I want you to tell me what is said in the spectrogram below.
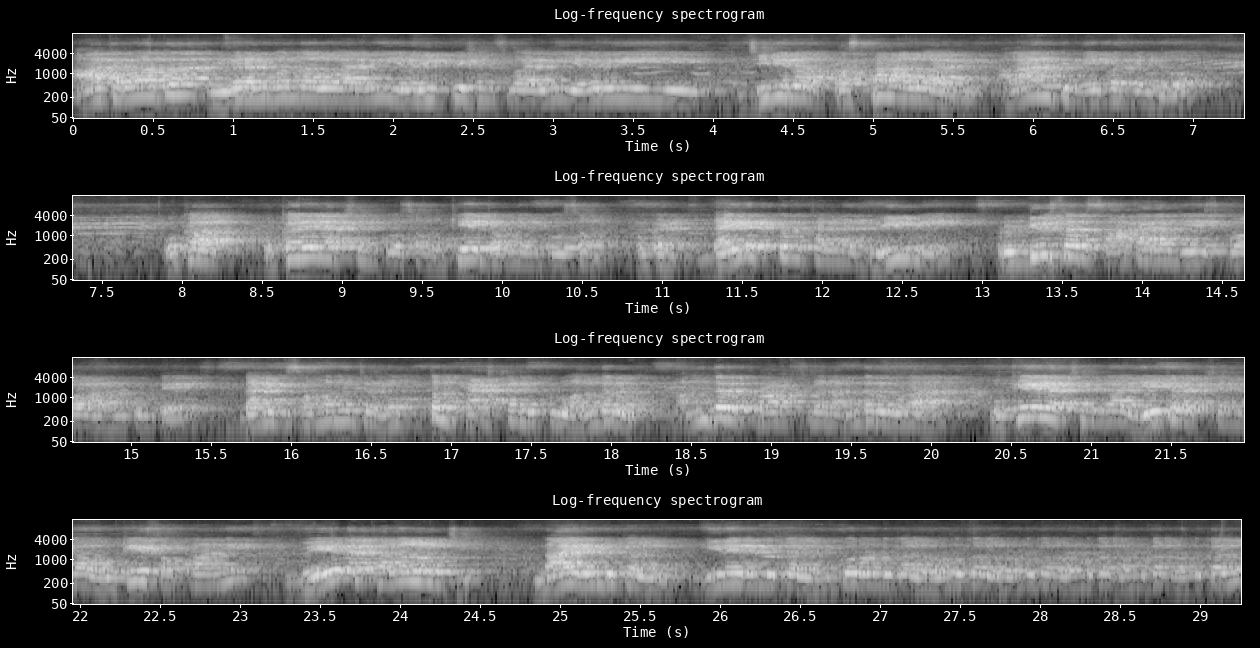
ఆ తర్వాత ఎవరి అనుబంధాలు వారివి ఎవరి ఈక్వేషన్స్ వారివి ఎవరి జీవన ప్రస్థానాలు వారివి అలాంటి నేపథ్యంలో ఒక ఒకే లక్ష్యం కోసం ఒకే గమ్యం కోసం ఒక డైరెక్టర్ కన్న డ్రీమ్ని ప్రొడ్యూసర్ సాకారం చేసుకోవాలనుకుంటే దానికి సంబంధించిన మొత్తం క్యాస్ట్ అండ్ ఇప్పుడు అందరూ అందరు క్రాఫ్ట్స్మెన్ అందరూ కూడా ఒకే లక్ష్యంగా ఏక లక్ష్యంగా ఒకే స్వప్నాన్ని వేల కళ్ళలోంచి నా రెండు కళ్ళు ఈయన రెండు కళ్ళు ఇంకో రెండు కళ్ళు రెండు కళ్ళు రెండు కళ్ళు రెండు కళ్ళు రెండు కళ్ళు రెండు కళ్ళు.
